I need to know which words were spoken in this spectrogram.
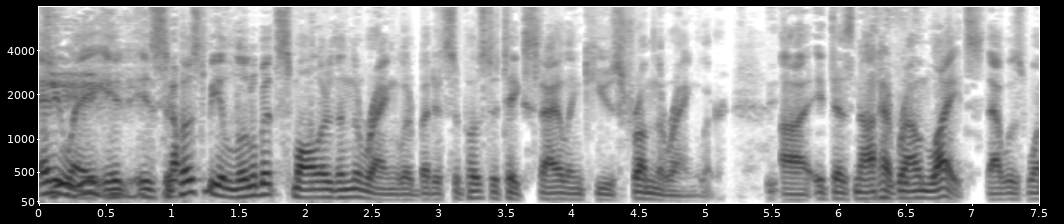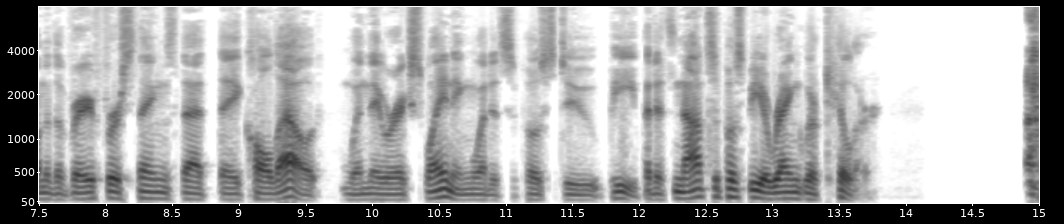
anyway, it is supposed to be a little bit smaller than the Wrangler, but it's supposed to take styling cues from the Wrangler. Uh, it does not have round lights. That was one of the very first things that they called out when they were explaining what it's supposed to be. But it's not supposed to be a Wrangler killer.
